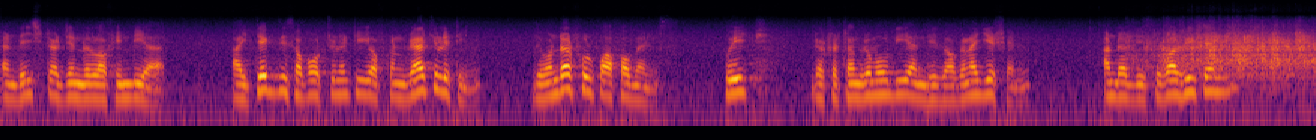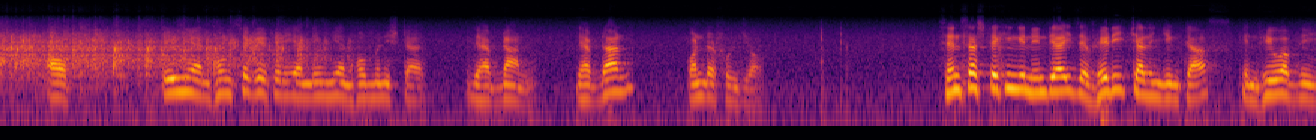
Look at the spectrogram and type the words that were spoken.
and registrar general of India, I take this opportunity of congratulating the wonderful performance which Dr. Chandramouli and his organization under the supervision of Union Home Secretary and Union Home Minister they have done. They have done wonderful job. Census taking in India is a very challenging task in view of the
